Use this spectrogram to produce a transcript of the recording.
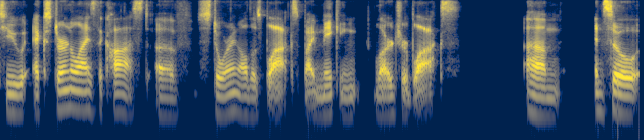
to externalize the cost of storing all those blocks by making larger blocks. Um and so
